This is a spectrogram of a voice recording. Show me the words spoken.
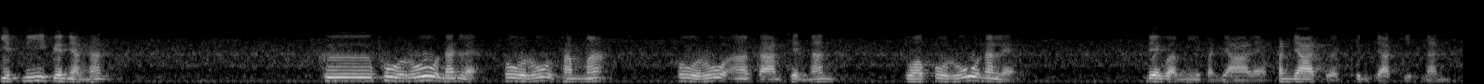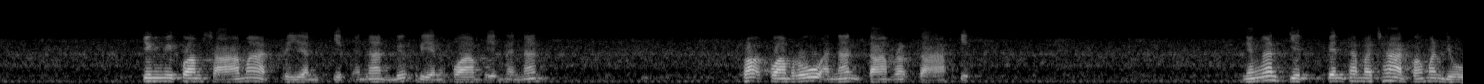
จิตนี้เป็นอย่างนั้น คือผู้รู้นั่นแหละ ผู้รู้ธรรมะ ผู้รู้อาการเช่นนั้น ตัวผู้รู้นั่นแหละ เรียกว่ามีปัญญาแล้ว ปัญญาเกิดขึ้นจากจิตนั้น จึงมีความสามารถเปลี่ยนจิตอันนั้น หรือเปลี่ยนความเห็นอันนั้น เพราะความรู้อันนั้นตามรักษาจิตอย่างนั้นจิตเป็นธรรมชาติของมันอยู่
